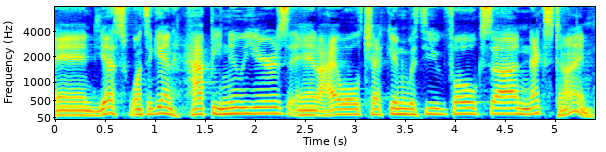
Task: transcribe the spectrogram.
And yes, once again, Happy New Year's. And I will check in with you folks uh, next time.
